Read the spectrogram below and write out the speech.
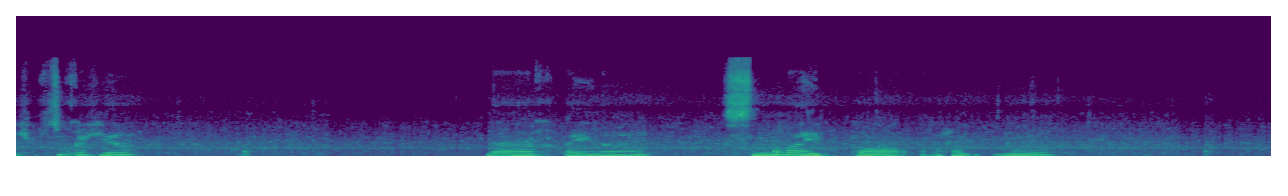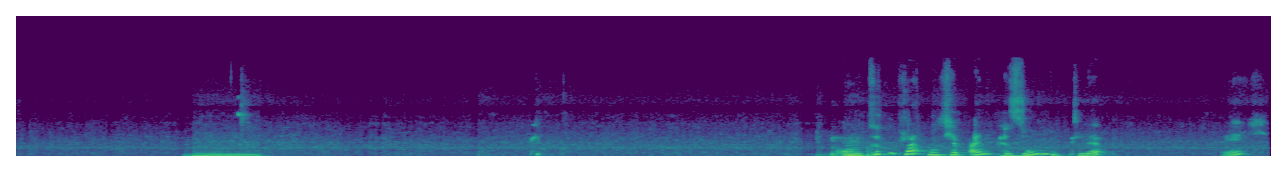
ich suche hier nach einer Sniper. Hallo? Hm. Und dritten Platz muss ich habe eine Person gekleppt. Echt?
